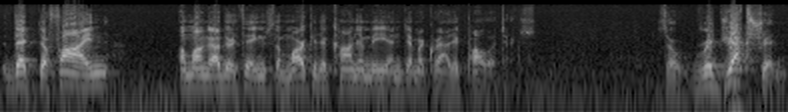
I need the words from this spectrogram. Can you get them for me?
that define, among other things, the market economy and democratic politics. So, rejection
